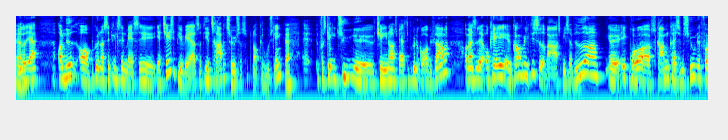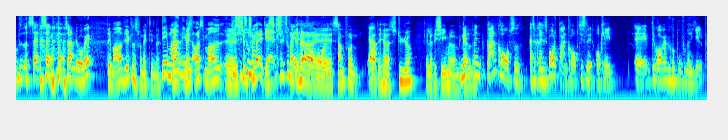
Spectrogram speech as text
Ja. eller ja, og ned og begynder at sætte ild til en masse ja, tjenestepigeværelser, de her trappetøser, som du nok kan huske, ikke? Ja. Øh, Forskellige tyne tjenere, værelser, de begynder at gå op i flammer, og man er sådan lidt, okay, øh, kongefamilien, de sidder bare og spiser videre, øh, ikke prøver at skræmme Christian 7. for videre sans, ikke? så han løber væk. Det er meget virkelighedsfornægtende. Det er meget men, men også meget øh, Det symptoma- symptomatisk, ja, for symptomatisk, det hvad der her øh, samfund Ja. og det her styre, eller regime, eller hvad man Men, kalder det. men brandkorpset, altså Christiansborgs brandkorps, de er lidt, okay, øh, det kan godt være, at vi kunne bruge for noget hjælp.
